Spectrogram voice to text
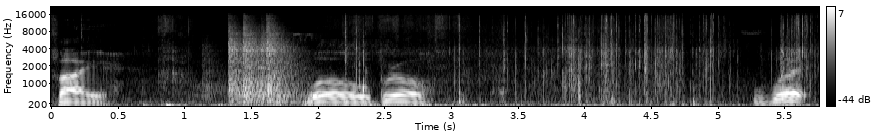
Fire. Whoa, bro. What?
